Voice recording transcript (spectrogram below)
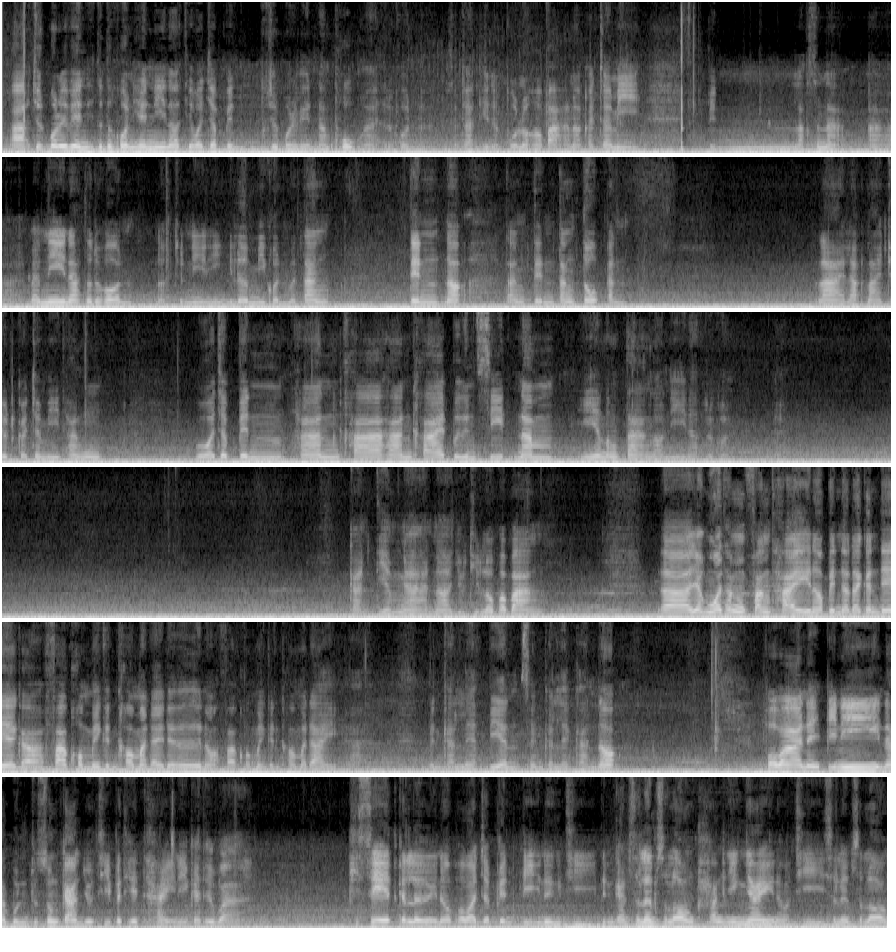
อ่าจุดบริเวณที่ทุกคนเห็นนี่เนาะที่ว่าจะเป็นจุดบริเวณน้ำพุนะทุกคนสถานที่น้ำพุโลหะป่าเนาะก็จะมีเป็นลักษณะอ่าแบบนี้นะทุกคนเนาะจุดนี้นี่เริ่มมีคนมาตั้งเต็นเนาะตั้งเต็นตั้งโต๊ะกัน ไล่ละไล่จุดก็จะมีทางว่าจะเป็นฮานคาฮานค่ายปืนซีดนำอีกอย่างต่างๆ เหล่านี้นะทุกคน การเตรียมงานเนาะอยู่ที่โลกพระบางอ่ายังงัวทางฟังไทยเนาะเป็นได้กันเดกับฝากคอมเมนต์กันเข้ามาได้เด้อเนาะฝากคอมเมนต์กันเข้ามาได้ เป็นการแลกเปลี่ยนซึ่งกันและกันเนาะเพราะว่าในปีนี้นะบุญทุกสงการอยู่ที่ประเทศไทยนี่ก็ถือว่า พิเศษกันเลยเนาะเพราะว่าจะเป็นปีหนึ่งที่เป็นการเฉลิมฉลองครั้งยิ่งใหญ่เนาะที่เฉลิมฉลอง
